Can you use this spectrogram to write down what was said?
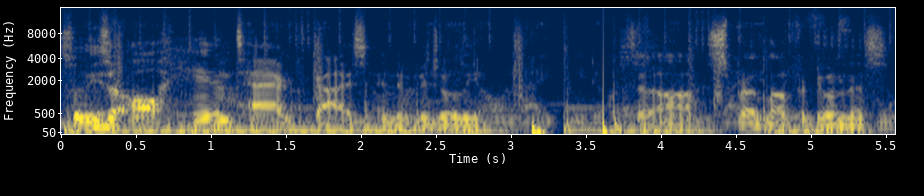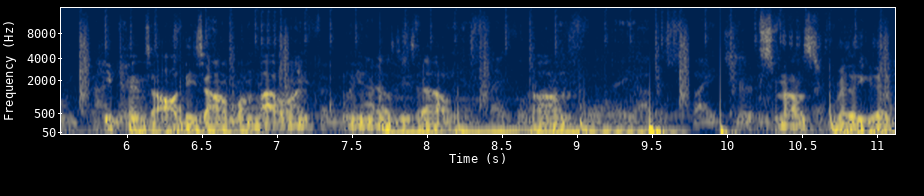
So these are all hand tagged guys individually. To uh, spread love for doing this. He pins all these on one by one when he mails these out. Um, it smells really good.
